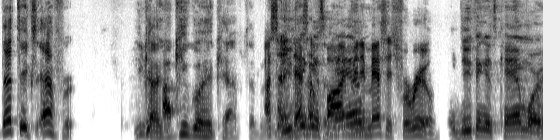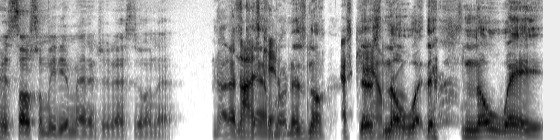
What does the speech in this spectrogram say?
that takes effort. You Yeah. gotta keep go ahead, Cap. I Do you said that's think a it's five minute message for real. Do you think it's Cam or his social media manager that's doing that? No, that's No, it's Cam, Cam. bro. There's no, That's there's Cam, no bro. way, there's no way.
